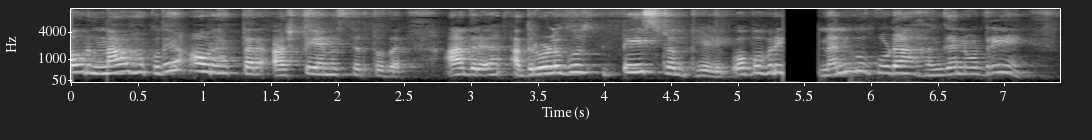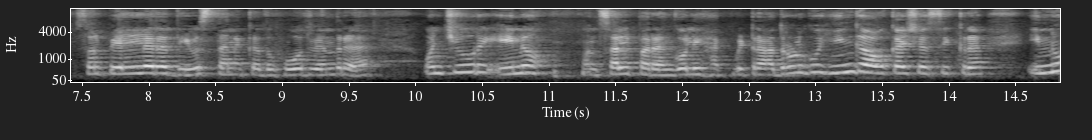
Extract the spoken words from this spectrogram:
ಅವ್ರು ನಾವು ಹಾಕೋದೆ ಅವ್ರು ಹಾಕ್ತಾರೆ, ಅಷ್ಟೇ ಅನಿಸ್ತಿರ್ತದೆ. ಆದ್ರೆ ಅದರೊಳಗೂ ಟೇಸ್ಟ್ ಅಂತ ಹೇಳಿ, ಒಬ್ಬೊಬ್ರಿಗೆ ನನಗೂ ಕೂಡ ಹಂಗ ನೋಡ್ರಿ. ಸ್ವಲ್ಪ ಎಲ್ಲರ ದೇವಸ್ಥಾನಕ್ಕೆ ಅದು ಹೋದ್ವಿ ಅಂದ್ರೆ ಒಂಚೂರು ಏನೋ ಒಂದು ಸ್ವಲ್ಪ ರಂಗೋಲಿ ಹಾಕ್ಬಿಟ್ರೆ ಅದ್ರೊಳಗೂ ಹಿಂಗೆ ಅವಕಾಶ ಸಿಕ್ಕರೆ ಇನ್ನೂ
